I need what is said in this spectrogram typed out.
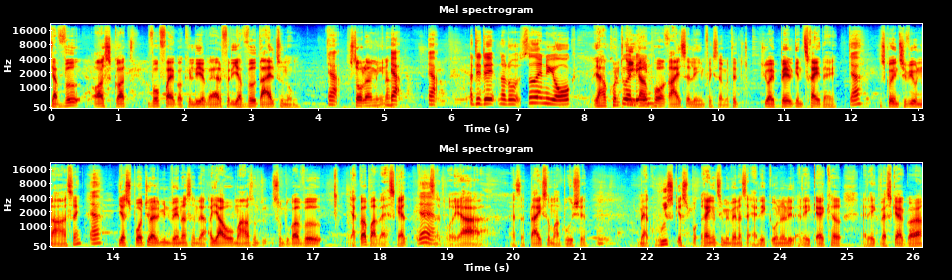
jeg ved også godt, hvorfor jeg godt kan lide at være det, fordi jeg ved, der er altid nogen. Ja. Forstår du, hvad jeg mener? Ja, ja. Og det er det, når du sidder i New York, Jeg har kun én gang på at rejse alene, for eksempel. Det gjorde jeg i Belgien tre dage. Ja, Så skulle jeg interviewe Nars, ikke? ja. Jeg spurgte jo alle mine venner sådan der, og jeg er jo meget, som du, som du godt ved, jeg gør bare, hvad jeg skal. Ja, ja. Altså, du ved, jeg, altså, der er ikke så meget bullshit. Mm. Men jeg kunne huske, at jeg ringede til mine venner og sagde, er det ikke underligt, er det ikke akavet, er det ikke, hvad skal jeg gøre?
